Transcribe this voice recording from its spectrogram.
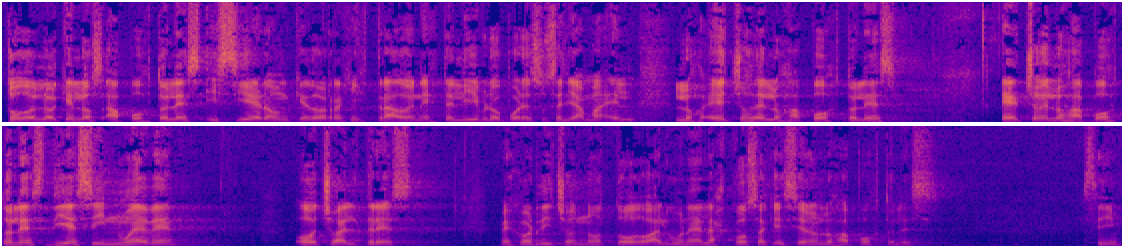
Todo lo que los apóstoles hicieron quedó registrado en este libro, por eso se llama los Hechos de los Apóstoles. Hechos de los Apóstoles 19, 8 al 3. Mejor dicho, no todo, alguna de las cosas que hicieron los apóstoles. ¿Sí?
